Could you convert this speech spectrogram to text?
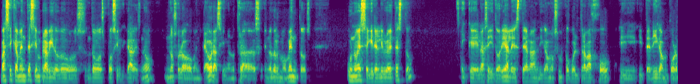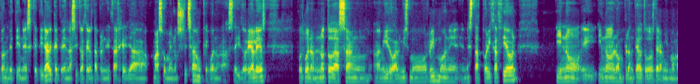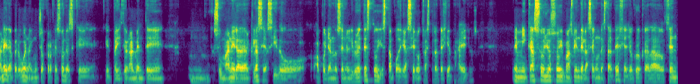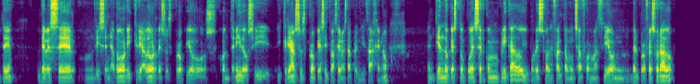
Básicamente siempre ha habido dos, posibilidades, ¿no? No solamente ahora, sino en, otras, en otros momentos. Uno es seguir el libro de texto, y que las editoriales te hagan, digamos, un poco el trabajo y, te digan por dónde tienes que tirar, que te den las situaciones de aprendizaje ya más o menos hechas, aunque, bueno, las editoriales, pues bueno, no todas han, han ido al mismo ritmo en, esta actualización y no, y, no lo han planteado todos de la misma manera, pero bueno, hay muchos profesores que, tradicionalmente mm, su manera de dar clase ha sido apoyándose en el libro de texto y esta podría ser otra estrategia para ellos. En mi caso, yo soy más bien de la segunda estrategia. Yo creo que cada docente debe ser un diseñador y creador de sus propios contenidos y, crear sus propias situaciones de aprendizaje, ¿no? Entiendo que esto puede ser complicado y por eso hace falta mucha formación del profesorado,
